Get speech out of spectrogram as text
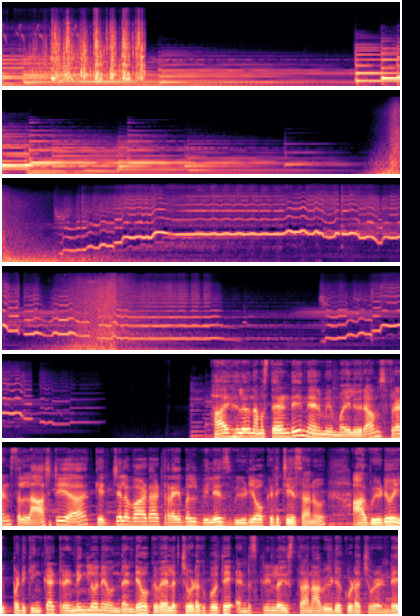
Música hi hello నమస్తే అండి. నేను మీ మైలురామ్స్. ఫ్రెండ్స్ లాస్ట్ ఇయర్ కెచ్చలవాడ ట్రైబల్ విలేజ్ వీడియో ఒకటి చేశాను. ఆ వీడియో ఇప్పటికి ఇంకా ట్రెండింగ్లోనే ఉందండి. ఒకవేళ చూడకపోతే ఎండ్ స్క్రీన్లో ఇస్తాను. ఆ వీడియో కూడా చూడండి.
